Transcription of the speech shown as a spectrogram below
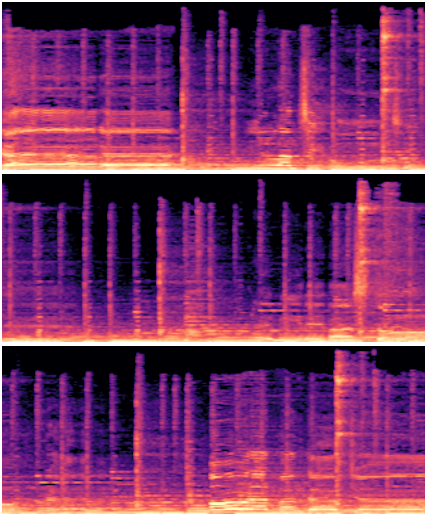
Bakara Ilanci uncide Remire bastona Orat mandarja Apsa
